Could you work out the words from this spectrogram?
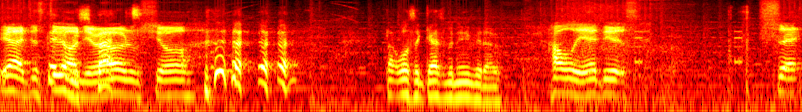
Yeah, just Bit do it of on your own, I'm sure. That was a Gez maneuver though. Holy idiots. Six.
